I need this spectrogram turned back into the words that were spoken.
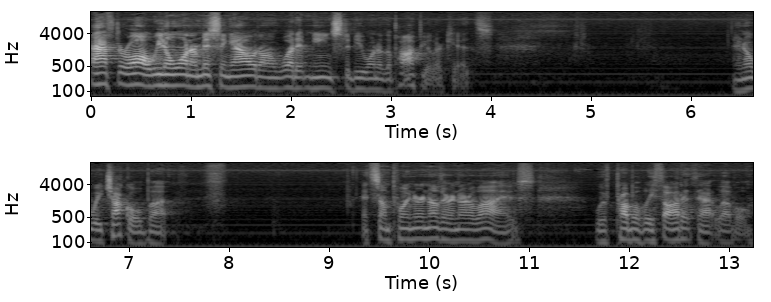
After all, we don't want her missing out on what it means to be one of the popular kids. I know we chuckle, but at some point or another in our lives, we've probably thought at that level.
